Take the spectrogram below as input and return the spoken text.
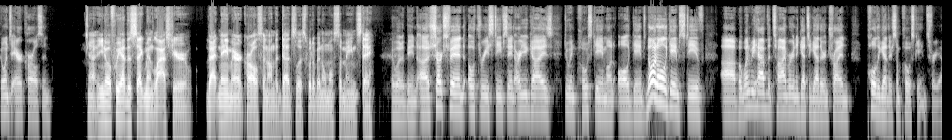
going to Erik Karlsson. Yeah, you know, if we had this segment last year, that name Erik Karlsson on the duds list would have been almost a mainstay. It would have been. Uh, Sharks fan 03 Steve saying, Are you guys doing post game on all games? Not all games, Steve. Uh, but when we have the time, we're going to get together and try and pull together some post games for you.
